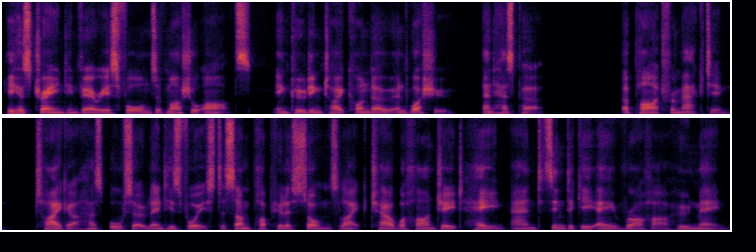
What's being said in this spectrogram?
He has trained in various forms of martial arts, including Taekwondo and Wushu, and has per. Apart from acting, Tiger has also lent his voice to some popular songs like Chal Wahan Jaate Hain and Zindagi A Raha Hoon Main.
